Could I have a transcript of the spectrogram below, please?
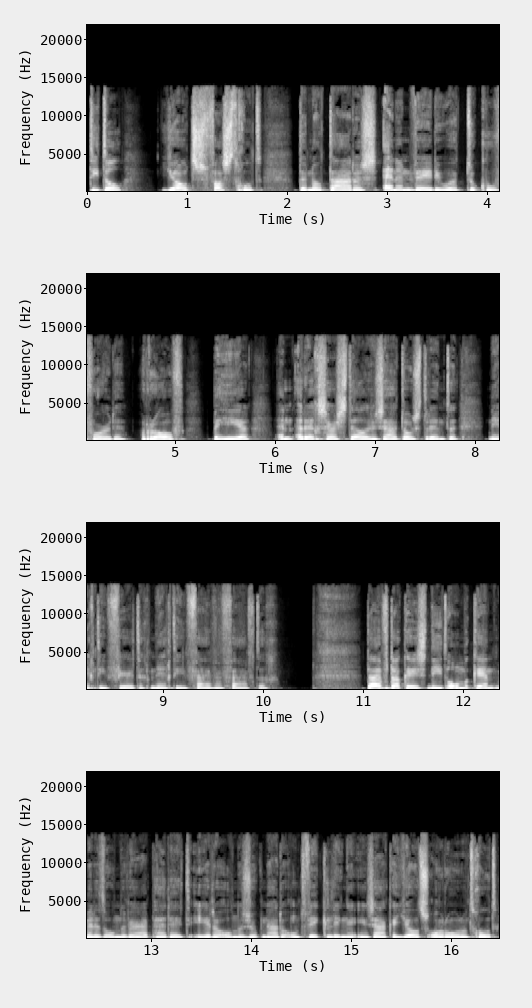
Titel Joods vastgoed, de notaris en een weduwe Koevoorde, roof, beheer en rechtsherstel in Zuidoost-Drenthe 1940-1955. Duivendak is niet onbekend met het onderwerp. Hij deed eerder onderzoek naar de ontwikkelingen in zaken Joods onroerend goed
